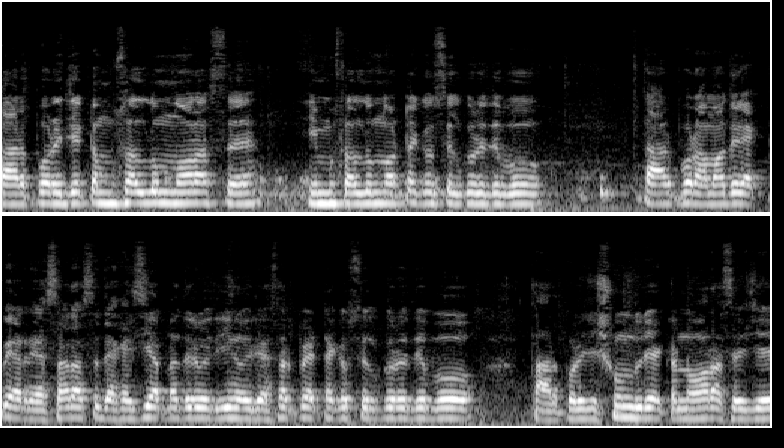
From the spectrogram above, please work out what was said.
তারপরে যে একটা মুসালদম নর আছে, এই মুসালদম নরটাকেও সেল করে দেব। তারপর আমাদের এক পেয়ার রেসার আছে, দেখাইছি আপনাদের ওই দিন ওই রেসার পেয়ারটাকেও সেল করে দেব। তারপরে যে সুন্দরী একটা নর আছে যে,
